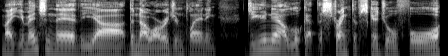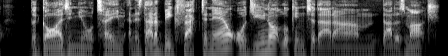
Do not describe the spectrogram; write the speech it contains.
Mate, you mentioned there the uh, the no origin planning. Do you now look at the strength of schedule for the guys in your team, and is that a big factor now, or do you not look into that um, that as much?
